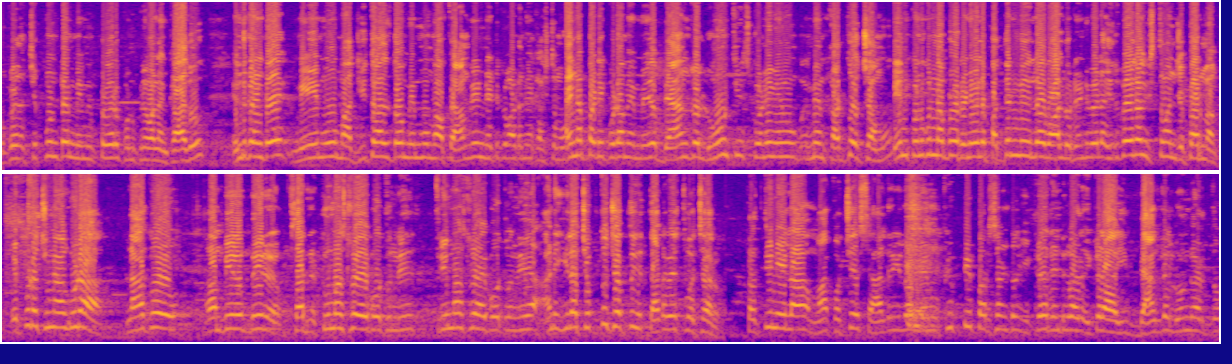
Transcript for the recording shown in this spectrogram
ఒకవేళ చెప్పుంటే మేము ఇప్పటివరకు కొనుక్కునే వాళ్ళం కాదు. ఎందుకంటే మేము మా జీతాలతో మేము మా ఫ్యామిలీని నెట్టుకోవడమే కష్టం అయినప్పటికీ కూడా మేము ఏదో బ్యాంక్లో లోన్ తీసుకొని మేము మేము కడుతూ వచ్చాము. నేను కొనుక్కున్నప్పుడు రెండు వేల పద్దెనిమిదిలో వాళ్ళు రెండు వేల ఇరవైలో ఇస్తామని చెప్పారు మాకు. ఎప్పుడు వచ్చినా కూడా నాకు మీరు మీరు సార్ టూ మంత్స్లో అయిపోతుంది త్రీ మంత్స్లో అయిపోతుంది అని ఇలా చెప్తూ చెప్తూ దట వేస్తూ వచ్చారు. ప్రతి నెల మాకు వచ్చే శాలరీలో మేము ఫిఫ్టీ పర్సెంట్ ఇక్కడ రెంట్ ఇక్కడ ఈ బ్యాంకులో లోన్ కడుతూ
